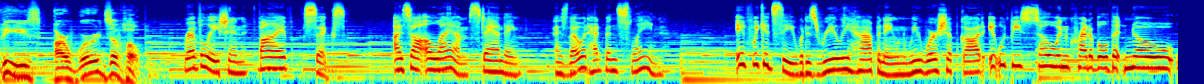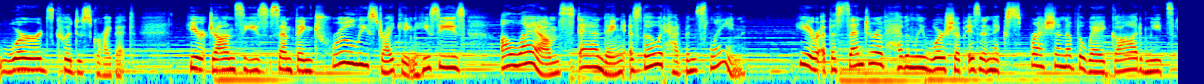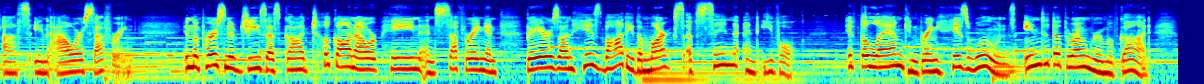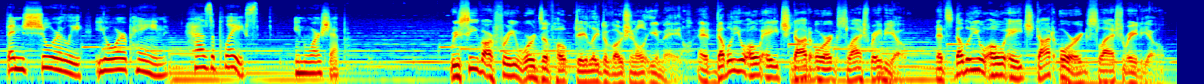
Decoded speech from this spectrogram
These are words of hope. Revelation 5 6. I saw a lamb standing, as though it had been slain. If we could see what is really happening when we worship God, it would be so incredible that no words could describe it. Here, John sees something truly striking. He sees a lamb standing as though it had been slain. Here, at the center of heavenly worship, is an expression of the way God meets us in our suffering. In the person of Jesus, God took on our pain and suffering and bears on his body the marks of sin and evil. If the Lamb can bring his wounds into the throne room of God, then surely your pain has a place in worship. Receive our free Words of Hope daily devotional email at woh.org/radio. That's woh.org/radio.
